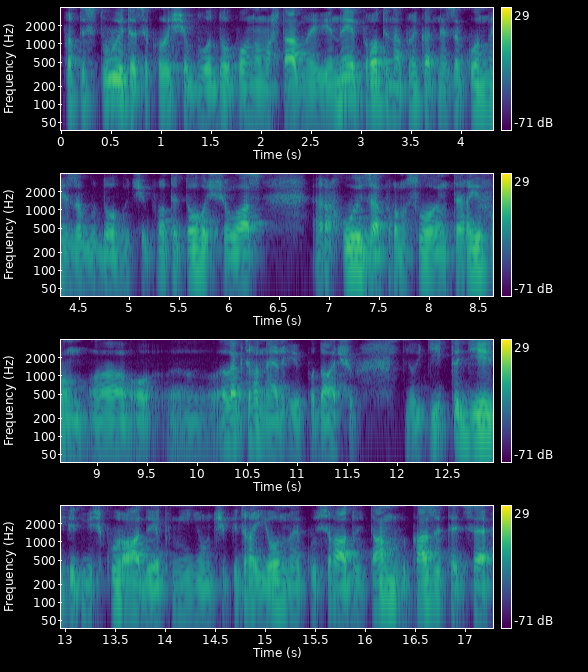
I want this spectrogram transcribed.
протестуєте, це коли ще було до повномасштабної війни, проти, наприклад, незаконної забудови, чи проти того, що у вас рахують за промисловим тарифом е, е, електроенергію подачу, ну йдіть тоді під міську раду, як мінімум, чи під районну якусь раду, і там виказуйте це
